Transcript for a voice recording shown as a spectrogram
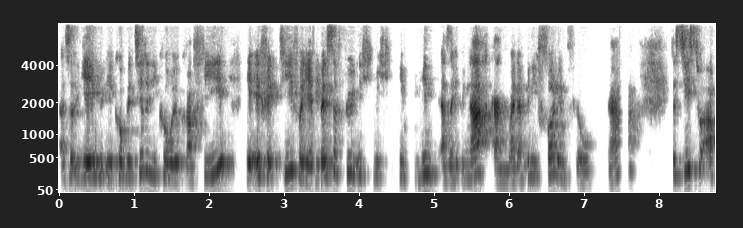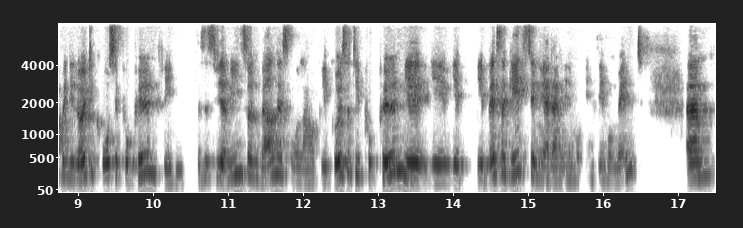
also je, je, komplizierter die Choreografie, je effektiver, je besser fühle ich mich im, Hin, also im Nachgang, weil dann bin ich voll im Flow. Ja? Das siehst du auch, wenn die Leute große Pupillen kriegen. Das ist wie, wie so einem Wellnessurlaub. Je größer die Pupillen, je, je, je, je besser geht es denen ja dann in, in dem Moment. Ähm,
